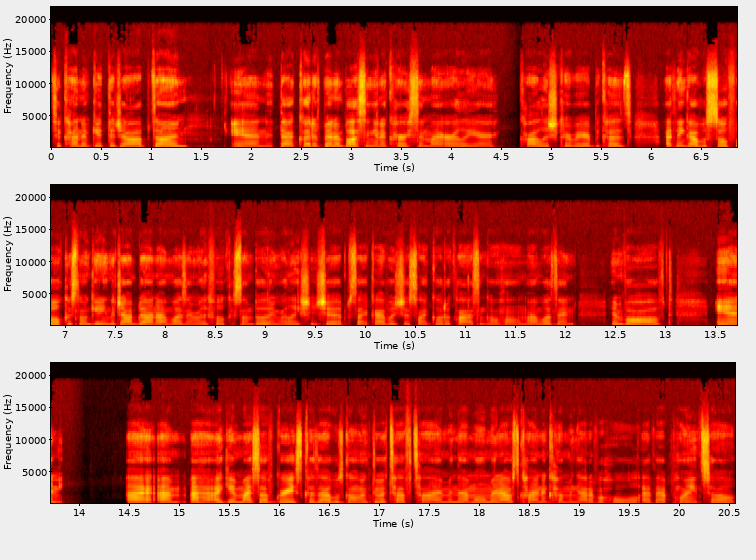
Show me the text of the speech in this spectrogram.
to kind of get the job done. And that could have been a blessing and a curse in my earlier college career because I think I was so focused on getting the job done. I wasn't really focused on building relationships. Like I was just like go to class and go home. I wasn't involved. And I I'm, I I give myself grace because I was going through a tough time in that moment. I was kind of coming out of a hole at that point. So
